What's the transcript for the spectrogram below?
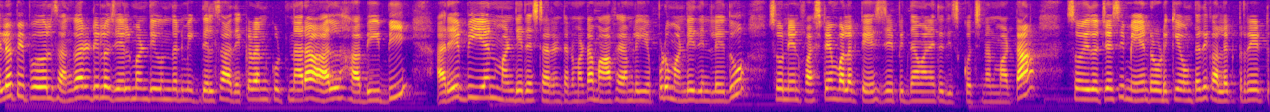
హలో పీపుల్ సంగారెడ్డిలో జైల్ మండి ఉందని మీకు తెలుసా? అది ఎక్కడ అనుకుంటున్నారా? Al Habibi Arabian mandi restaurant అనమాట మా ఫ్యామిలీ ఎప్పుడు మండి తినలేదు. సో నేను ఫస్ట్ టైం వాళ్ళకి టేస్ట్ చేపిద్దామని అయితే తీసుకొచ్చిన అనమాట సో ఇది వచ్చేసి మెయిన్ రోడ్కే ఉంటుంది. కలెక్టరేట్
